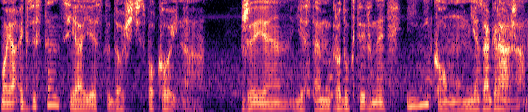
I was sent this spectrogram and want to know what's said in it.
Moja egzystencja jest dość spokojna. Żyję, jestem produktywny i nikomu nie zagrażam.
